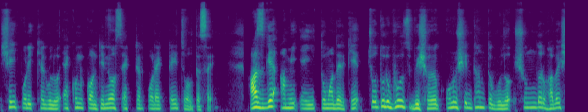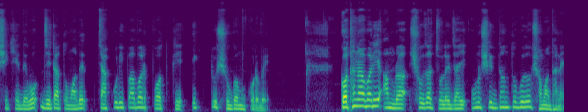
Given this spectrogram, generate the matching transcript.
সেই পরীক্ষাগুলো এখন কন্টিনিউয়াস একটার পর একটাই চলতেছে। আজকে আমি এই তোমাদেরকে চতুর্ভুজ বিষয়ক অনুসিদ্ধান্তগুলো সুন্দরভাবে শিখিয়ে দেব, যেটা তোমাদের চাকুরি পাবার পথকে একটু সুগম করবে। কথা না বাড়িয়ে আমরা সোজা চলে যাই অনুসিদ্ধান্তগুলো সমাধানে।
